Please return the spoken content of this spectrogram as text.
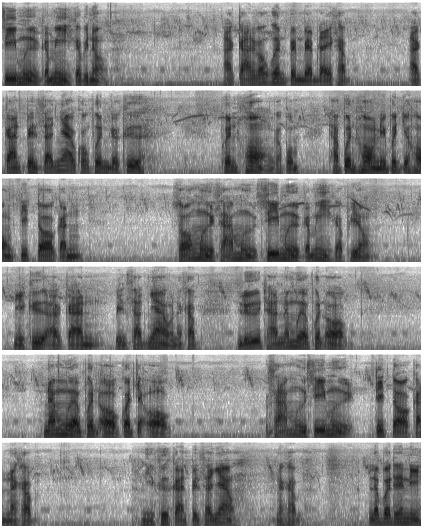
สี่มือก็มีครับพี่น้อง อาการของเพื่อนเป็นแบบใดครับ อาการเป็นสัตว์เง่าของเพื่อนก็คือ เพื่อนห้องครับผม ถ้าเพื่อนห้องนี่เพื่อนจะห้องติดต่อกัน สองมือสามมือสี่มือก็มีครับพี่น้องนี่คืออาการเป็นสัตว์เง่านะครับ หรือฐานน้ำเมือกเพิ่นออก น้ำเมือกเพิ่นออกก็จะออกสามมือสี่มือติดต่อกันนะครับ นี่คือการเป็นสัตว์เง่านะครับ แล้วประเด็นนี้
